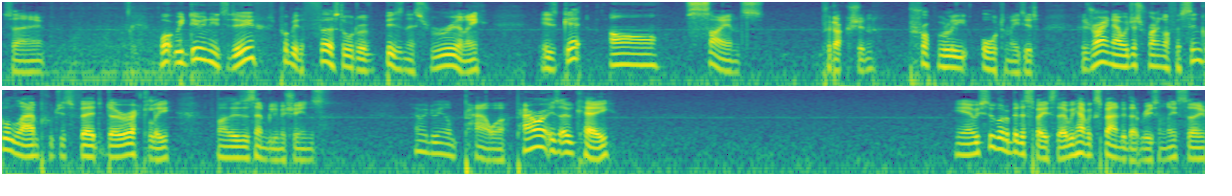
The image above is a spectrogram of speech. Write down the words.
So, what we do need to do, probably the first order of business really, is get our science production properly automated. Because right now we're just running off a single lab which is fed directly by those assembly machines. How are we doing on power? Power is okay. Yeah, we've still got a bit of space there. We have expanded that recently, so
